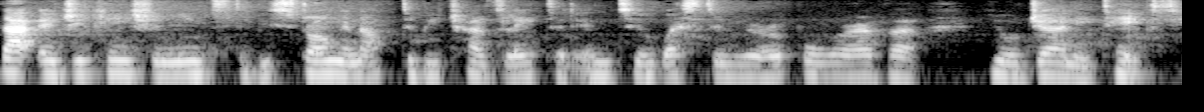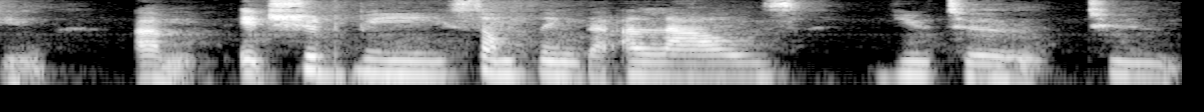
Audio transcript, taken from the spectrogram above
that education needs to be strong enough to be translated into Western Europe or wherever your journey takes you. Um, it should be something that allows you to to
